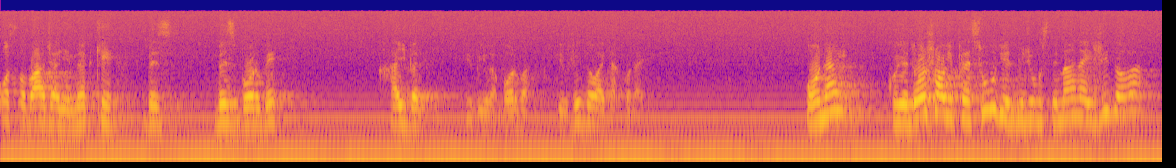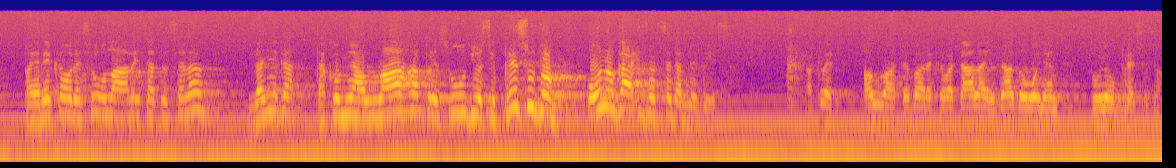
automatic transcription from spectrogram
oslobađanje Mekke bez, bez borbe Hajber je bila borba protiv židova i tako dalje. Onaj koji je došao i presudio između muslimana i židova, pa je rekao Resulullah a.s za njega, tako mi Allaha presudio si presudom onoga iznad sedam nebesa. Dakle, Allah te baraka wa ta'ala je zadovoljan svojom presudom.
